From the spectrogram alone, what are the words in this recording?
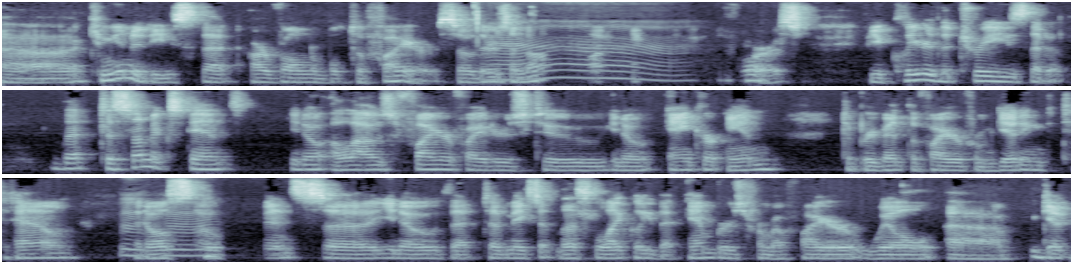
uh, communities that are vulnerable to fire. So there's ah. an awful lot of ah. forest. If you clear the trees, that that to some extent, you know, allows firefighters to you know anchor in to prevent the fire from getting to town. Mm-hmm. It also prevents, uh, you know, that uh, makes it less likely that embers from a fire will uh, get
